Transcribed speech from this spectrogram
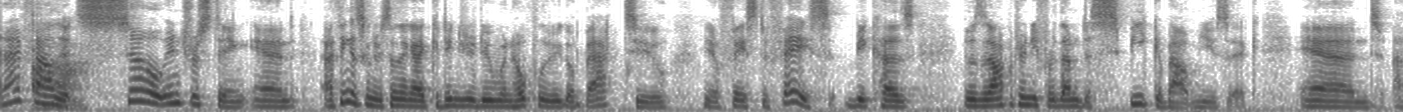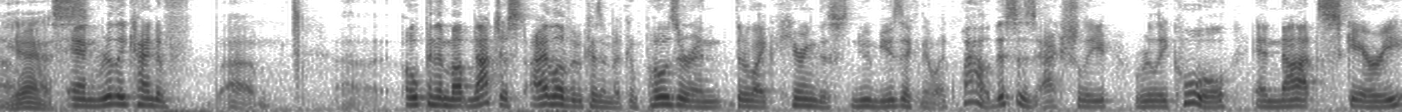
And I found Ah. it so interesting, and I think it's going to be something I continue to do when hopefully we go back to you know face to face because it was an opportunity for them to speak about music and um, Yes. and really kind of um, open them up. Not just I love it because I'm a composer, and they're like hearing this new music, and they're like, "Wow, this is actually really cool and not scary."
